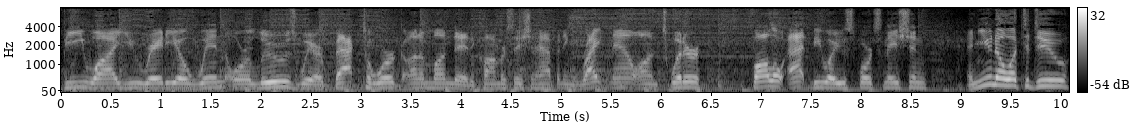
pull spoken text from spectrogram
BYU Radio. Win or lose, we are back to work on a Monday. The conversation happening right now on Twitter. Follow at BYU Sports Nation. And you know what to do.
